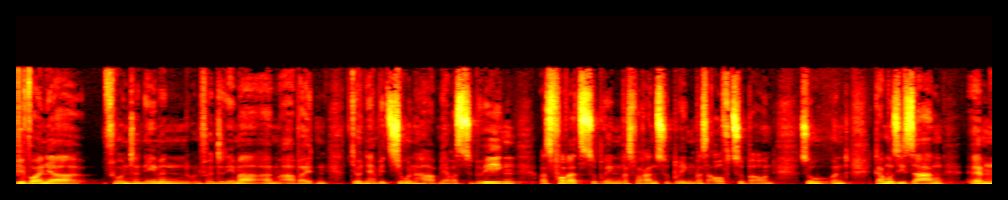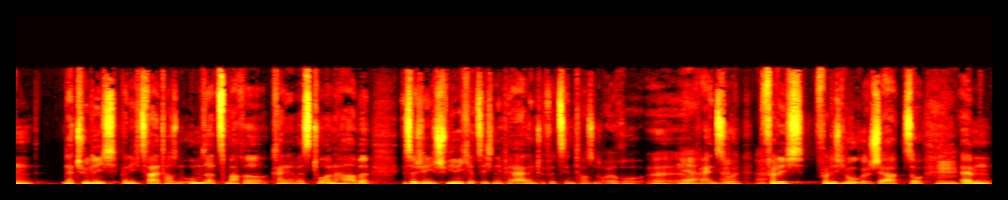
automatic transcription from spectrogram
wir wollen ja für Unternehmen und für Unternehmer ähm, arbeiten, die auch eine Ambition haben, ja, was zu bewegen, was vorwärts zu bringen, was voranzubringen, was aufzubauen. So, und da muss ich sagen, ähm, natürlich, wenn ich 2000 Umsatz mache, keine Investoren habe, ist wahrscheinlich schwierig, jetzt sich eine PR-Agentur für 10.000 Euro äh, ja, reinzuholen. Ja, ja. Völlig, völlig logisch, ja. So, hm. ähm,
